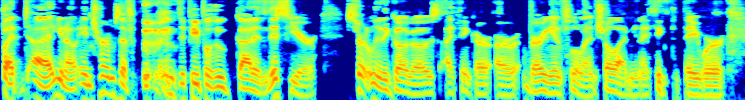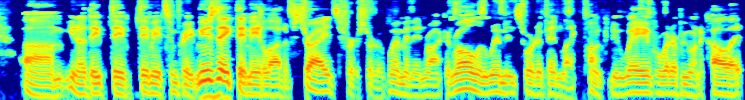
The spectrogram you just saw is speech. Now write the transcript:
but uh, you know, in terms of the people who got in this year, certainly the Go Go's, I think, are, are very influential. I mean, I think that they were, um, you know, they, they they made some great music. They made a lot of strides for sort of women in rock and roll and women sort of in like punk new wave or whatever you want to call it.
